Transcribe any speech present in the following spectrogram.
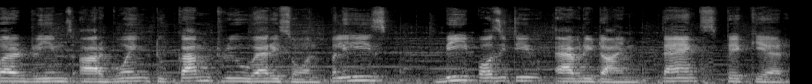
our dreams are going to come true very soon. Please be positive every time. Thanks. Take care.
